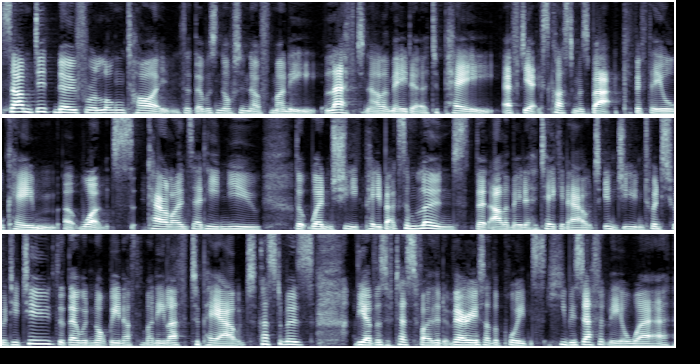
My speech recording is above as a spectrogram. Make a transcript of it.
Sam did know for a long time that there was not enough money left in Alameda to pay FTX customers back if they all came at once. Caroline said he knew that when she paid back some loans that Alameda had taken out in June 2022, that there would not be enough money left to pay out customers. The others have testified that at various other points he was definitely aware.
